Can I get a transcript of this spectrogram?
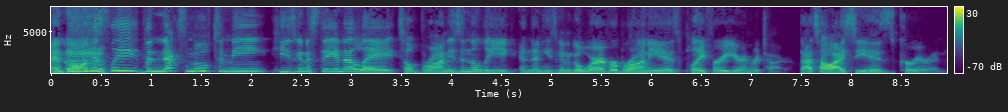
And honestly, the next move to me, he's going to stay in LA till Bronny's in the league, and then he's going to go wherever Bronny is, play for a year, and retire. That's how I see his career end.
